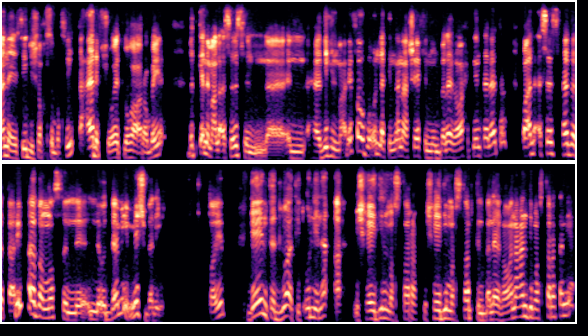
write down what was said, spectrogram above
أنا يا سيدي شخص بسيط عارف شوية لغة عربية بتكلم على أساس ال ال هذه المعرفة وبقول لك إن أنا شايف إنه البلاغة واحد اثنين ثلاثة وعلى أساس هذا التعريف هذا النص اللي, اللي قدامي مش بليغ. طيب؟ جاي أنت دلوقتي تقول لي لأ مش هي دي المسطرة مش هي دي مسطرة البلاغة وأنا عندي مسطرة ثانية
